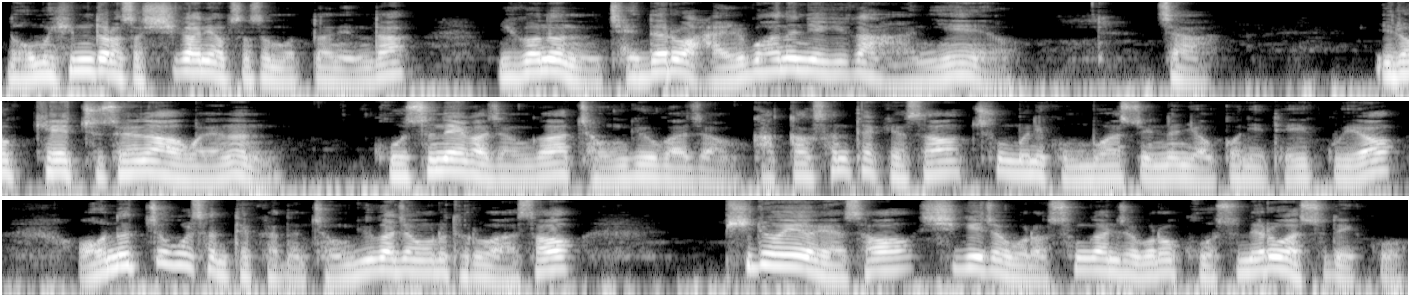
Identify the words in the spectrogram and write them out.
너무 힘들어서 시간이 없어서 못 다닌다? 이거는 제대로 알고 하는 얘기가 아니에요. 자, 이렇게 주소연화학원에는 고순회 과정과 정규 과정 각각 선택해서 충분히 공부할 수 있는 여건이 되어 있고요. 어느 쪽을 선택하든 정규 과정으로 들어와서 필요에 의해서 시기적으로 순간적으로 고순회로 갈 수도 있고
